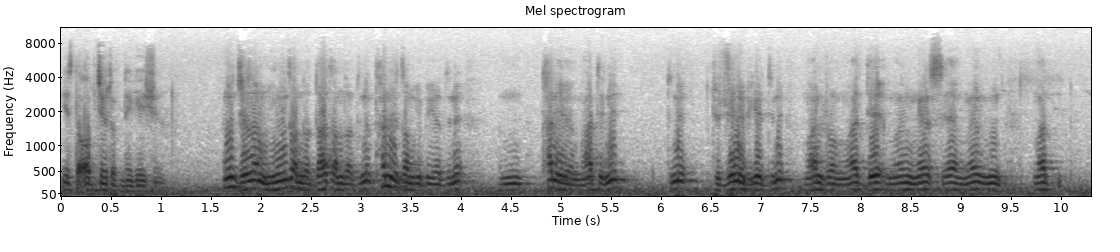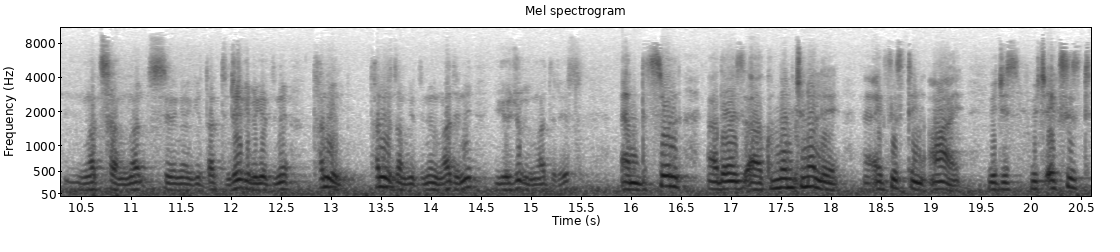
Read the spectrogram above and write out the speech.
is the object of negation. sē tā tāni, tāni and still uh, there is a conventionally uh, existing I which is which exists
